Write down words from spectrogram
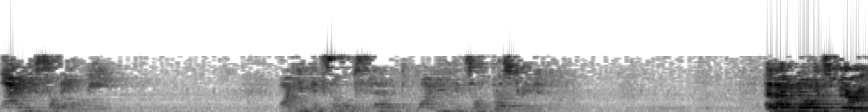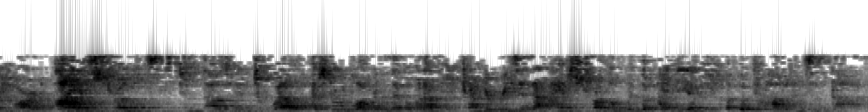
why are you so angry? Why do you get so upset? Why do you get so frustrated? And I know it's very hard. I have struggled since 2012. I've struggled longer than that, but when I'm trying to reason it out, I have struggled with the idea of the providence of God.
